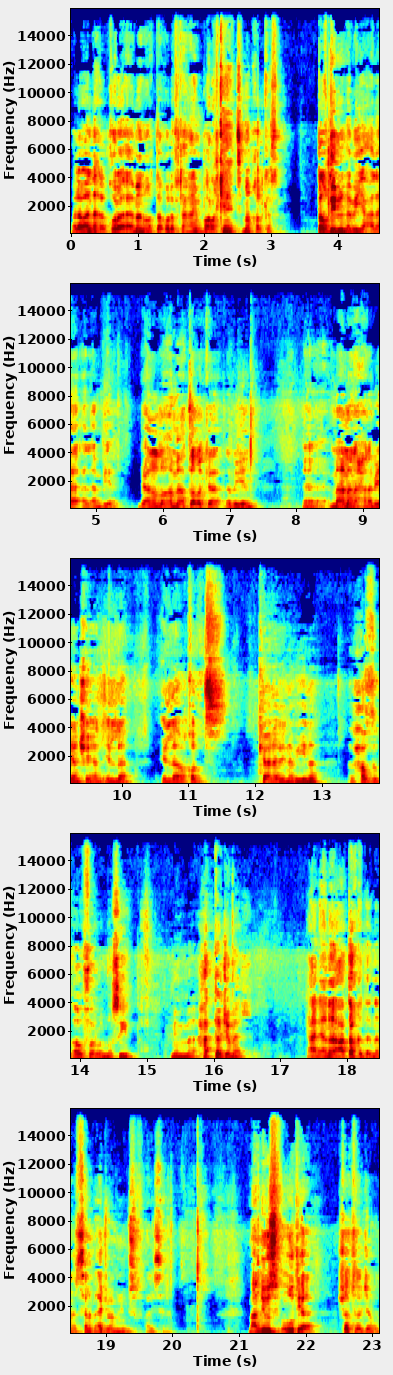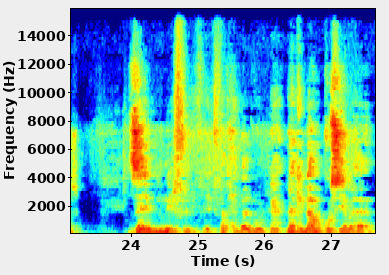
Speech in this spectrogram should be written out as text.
ولو أن أهل القرى آمنوا واتقوا لفتحنا عليهم بركات ما قال كثرة. تفضيل النبي على الأنبياء. بأن الله ما ترك نبيا آه، ما منح نبيا شيئا إلا إلا وقد كان لنبينا الحظ الأوفر والنصيب مما حتى الجمال. يعني أنا أعتقد أن النبي صلى الله عليه وسلم أجمل من يوسف عليه السلام. مع أن يوسف أوتي شطر الجمال. زي ابن منير في فتح الباب بيقول لكنه كسي بهاء.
